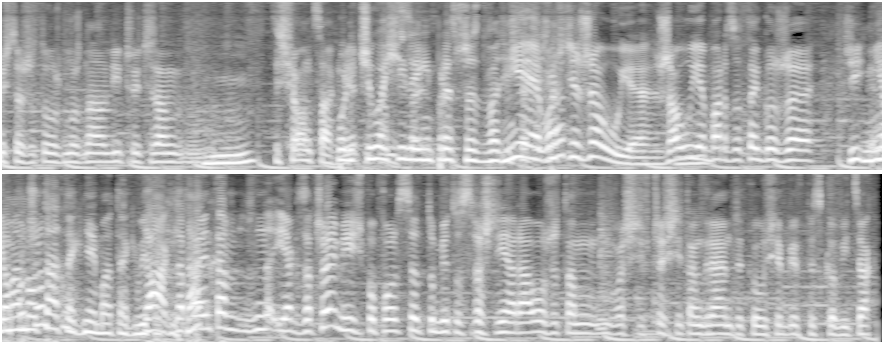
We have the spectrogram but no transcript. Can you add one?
myślę, że to już można liczyć tam w tysiącach. nie? Czy Policzyłeś tam ile set- imprez przez 25 nie, lat? właśnie żałuję. Żałuję bardzo tego, że. Czyli nie ma początku- notatek, nie ma tak, Tak, no tak? pamiętam, no, jak zacząłem jeździć po Polsce, to mnie to strasznie jarało, że tam właśnie wcześniej tam grałem tylko u siebie w Pyskowicach,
